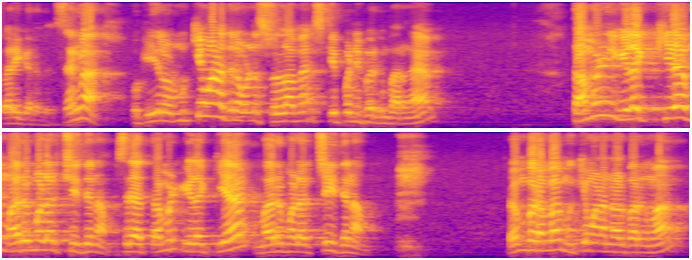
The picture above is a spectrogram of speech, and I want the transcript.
வருகிறது. சரிங்களா? ஓகே இதுல ஒரு முக்கியமான தினம் ஒன்று சொல்லாம ஸ்கிப் பண்ணி பாருங்க பாருங்க. தமிழ் இலக்கிய மறுமலர்ச்சி தினம். சரியா? தமிழ் இலக்கிய மறுமலர்ச்சி தினம். ரொம்ப ரொம்ப முக்கியமான நாள் பாருங்கம்மா.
